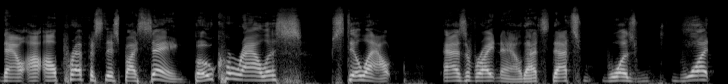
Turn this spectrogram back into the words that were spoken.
now I'll preface this by saying Beau Corrales still out as of right now. That's that's was what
